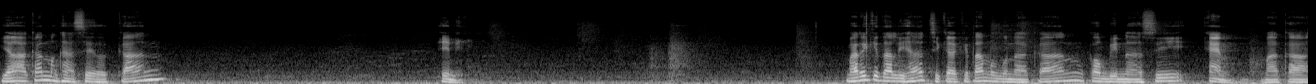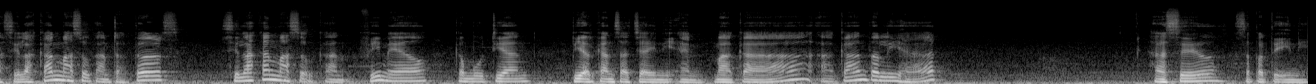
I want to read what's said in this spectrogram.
yang akan menghasilkan ini. Mari kita lihat jika kita menggunakan kombinasi N, maka silahkan masukkan doctors, silahkan masukkan female, kemudian biarkan saja ini n maka akan terlihat hasil seperti ini.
